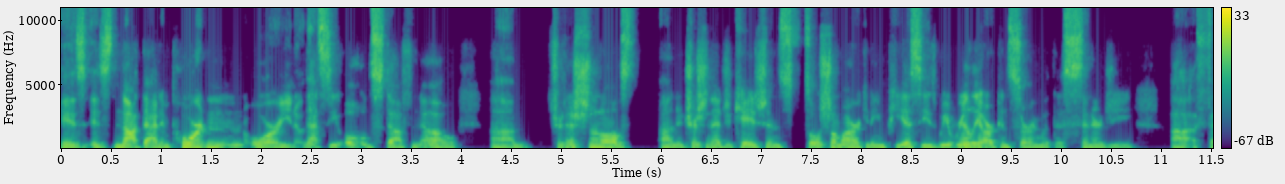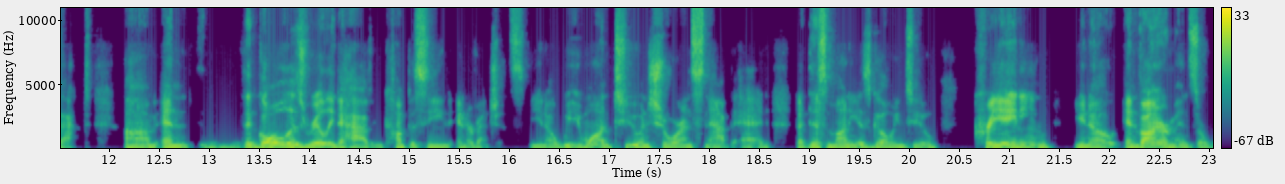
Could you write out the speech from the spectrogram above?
is is not that important or you know that's the old stuff. No um, traditional uh, nutrition education social marketing pses we really are concerned with this synergy uh, effect um, and the goal is really to have encompassing interventions you know we want to ensure in snap ed that this money is going to creating you know environments or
